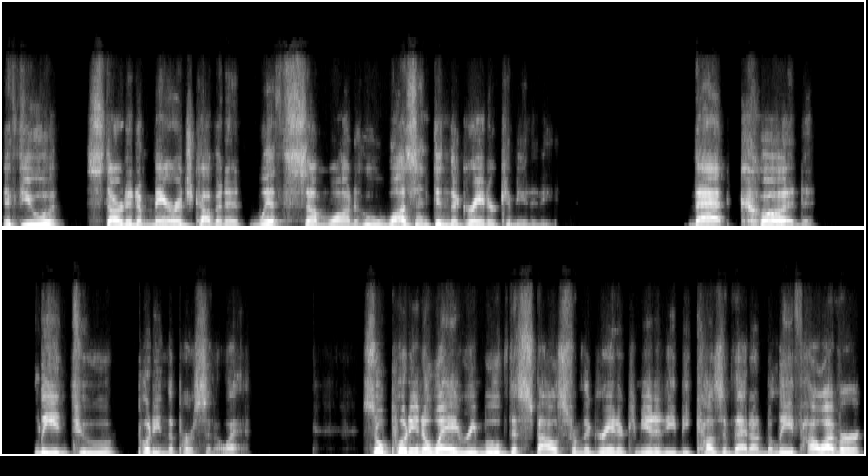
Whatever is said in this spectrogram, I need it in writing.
If you started a marriage covenant with someone who wasn't in the greater community, that could lead to putting the person away. So putting away removed the spouse from the greater community because of that unbelief. However,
